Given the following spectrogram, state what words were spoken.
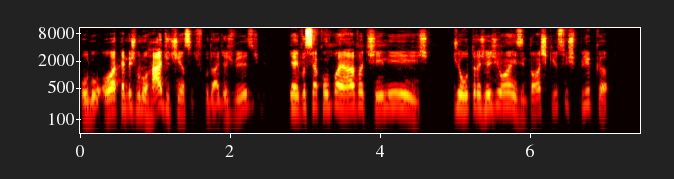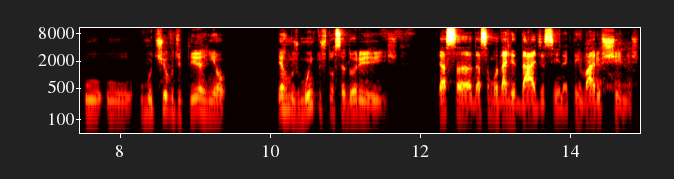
ou, no, ou até mesmo no rádio tinha essa dificuldade às vezes, e aí você acompanhava times de outras regiões. Então acho que isso explica o, o, o motivo de ter, em termos muitos torcedores dessa, dessa modalidade, assim, né? Que tem vários times.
